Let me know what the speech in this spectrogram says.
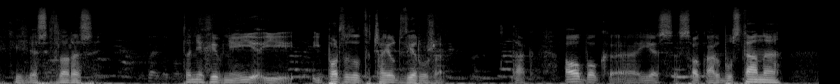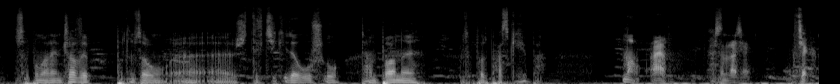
jakieś esy floresy. To niechybnie. I, i, i portret otaczają dwie róże. Tak. A obok e, jest sok albustane, sok pomarańczowy, potem są e, e, sztywciki do uszu, tampony, to podpaski chyba. No, e, w każdym razie uciekam.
